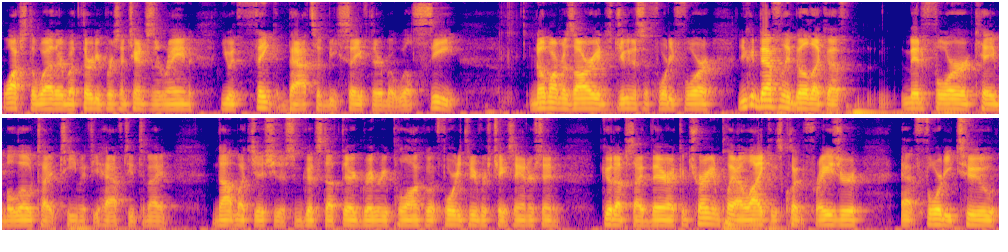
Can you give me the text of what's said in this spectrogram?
watch the weather, but 30% chances of rain. You would think bats would be safe there, but we'll see. Nomar Mazara and Junis at 44. You can definitely build like a mid 4K below type team if you have to tonight. Not much issue. There's some good stuff there. Gregory Polanco at 43 versus Chase Anderson good upside there. A contrarian play I like is Clint Frazier at 42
